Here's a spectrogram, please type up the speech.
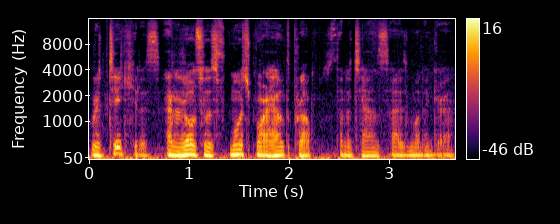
ridiculous, and it also has much more health problems than a town size Mullingar.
